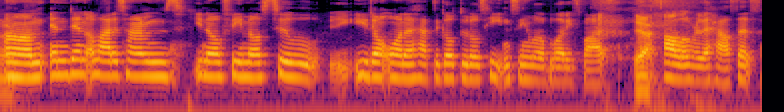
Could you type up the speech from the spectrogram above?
um and then a lot of times you know females too you don't want to have to go through those heat and seeing little bloody spots Yeah. all over the house that's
